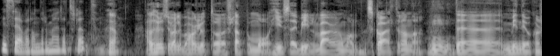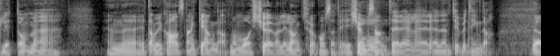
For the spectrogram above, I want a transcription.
Vi ser hverandre mer, rett og slett. Ja. Ja, Det høres jo veldig behagelig ut å slippe å må hive seg i bilen hver gang man skal et eller annet. Mm. Det minner jo kanskje litt om eh, en litt amerikansk tenkegang, da, at man må kjøre veldig langt for å komme seg til kjøpesenter mm. eller den type ting. da. Ja.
